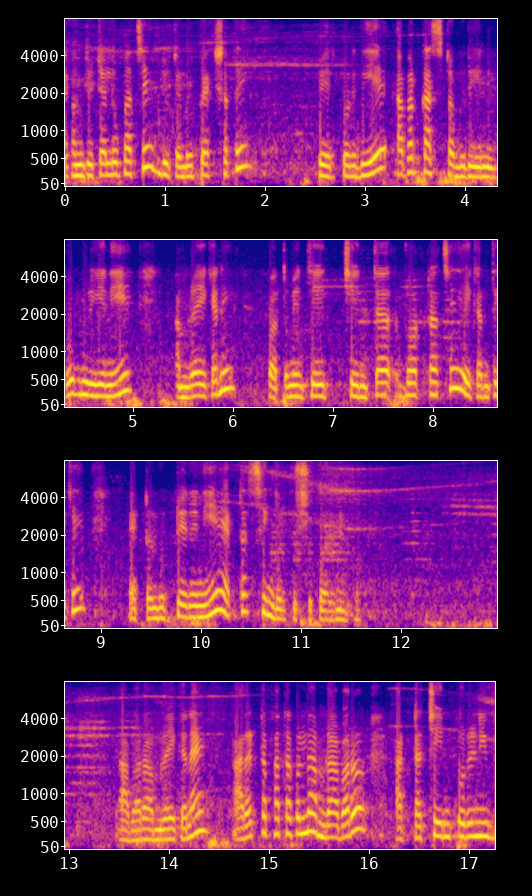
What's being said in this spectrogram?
এখন দুটা লুপ আছে দুটা লুপ একসাথে বের করে দিয়ে আবার কাজটা ঘুরিয়ে নিব। ঘুরিয়ে নিয়ে আমরা এখানে প্রথমে যে চেনটা বটটা আছে, এখান থেকে একটা লুপ টেনে নিয়ে একটা সিঙ্গল কুশি করে নেব। আবার আমরা এখানে আরেকটা পাতা করলে আমরা আবারও আটটা চেন করে নিব।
